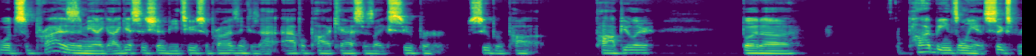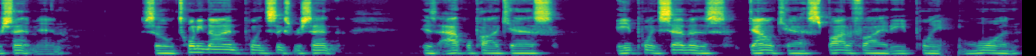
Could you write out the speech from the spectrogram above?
what surprises me, I, I guess it shouldn't be too surprising because Apple Podcast is like super, super pop, popular. But uh, Podbean's only at 6%, man. So 29.6% is Apple Podcasts, 8.7 is Downcast, Spotify at 8.1.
